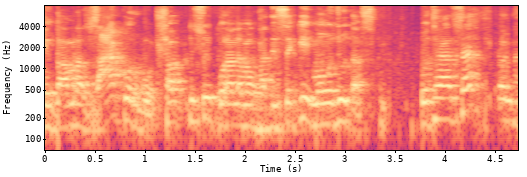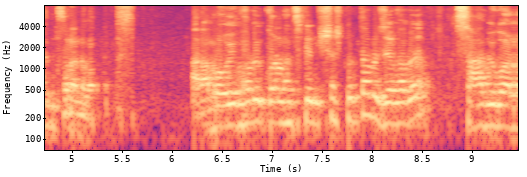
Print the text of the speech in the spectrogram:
কিন্তু আমরা যা করব, সবকিছুই কোরআন এবং হাদিসে কি মজুদ আছে? কোথায় আছে? কোরআন এবং হাদিস। আর আমরা ওইভাবে কোরআন হাদিসকে বিশ্বাস করতে হবে, যেভাবে সাহাবিগণ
